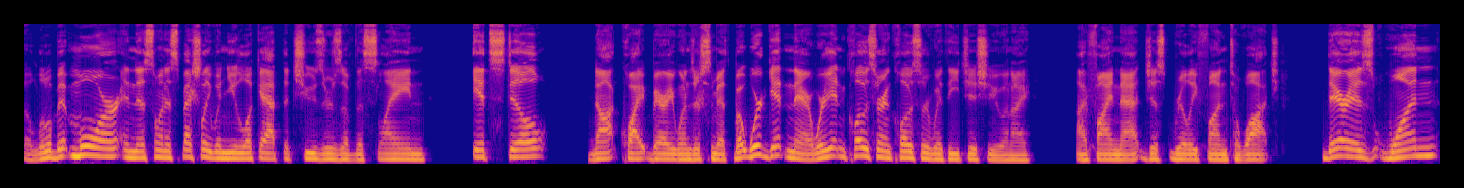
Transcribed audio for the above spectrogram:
a little bit more in this one especially when you look at the choosers of the slain. It's still not quite Barry Windsor Smith, but we're getting there. We're getting closer and closer with each issue, and I I find that just really fun to watch. There is one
